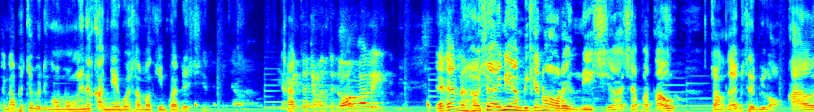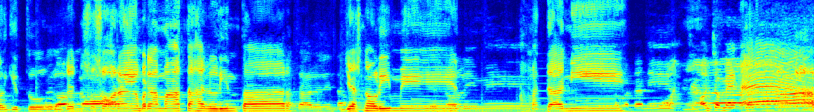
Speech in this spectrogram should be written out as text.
Kenapa coba di ngomonginnya Kanye West sama Kim Kardashian? Yang itu cuma itu doang kali. Ya kan harusnya ini yang bikin orang Indonesia. Siapa tahu contohnya bisa lebih lokal gitu. Lebih Mungkin lokal. seseorang yang bernama Atta Halilintar, Just No Limit, Limit, Ahmad Dhani. Onco Maker.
